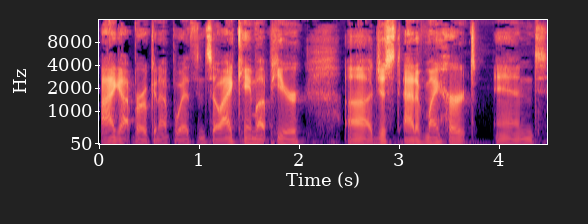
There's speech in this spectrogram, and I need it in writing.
I got broken up with, and so I came up here uh, just out of my hurt and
